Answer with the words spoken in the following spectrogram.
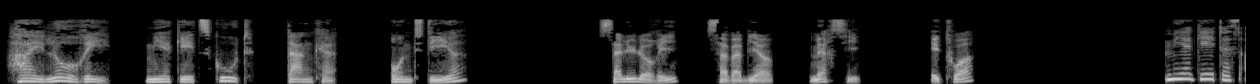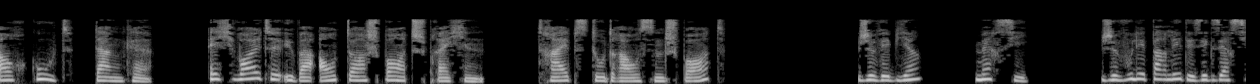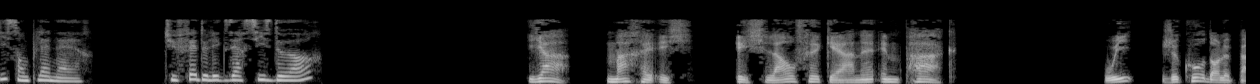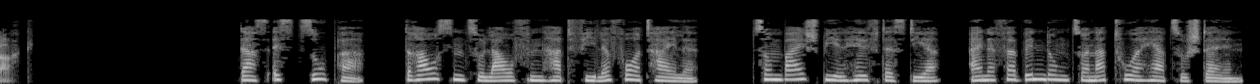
Hi Lori, mir geht's gut, danke. Und dir? Salut Laurie, ça va bien, merci. Et toi? Mir geht es auch gut, danke. Ich wollte über Outdoor-Sport sprechen. Treibst du draußen Sport? Je vais bien. Merci. Je voulais parler des exercices en plein air. Tu fais de l'exercice dehors? Ja, mache ich. Ich laufe gerne im Park. Oui, je cours dans le parc. Das ist super. Draußen zu laufen hat viele Vorteile. Zum Beispiel hilft es dir, eine Verbindung zur Natur herzustellen.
